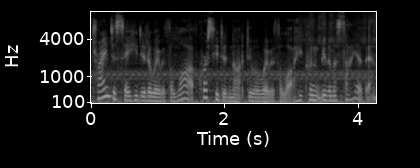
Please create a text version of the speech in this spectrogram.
trying to say he did away with the law. Of course, he did not do away with the law. He couldn't be the Messiah then.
